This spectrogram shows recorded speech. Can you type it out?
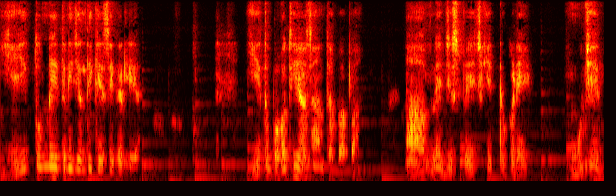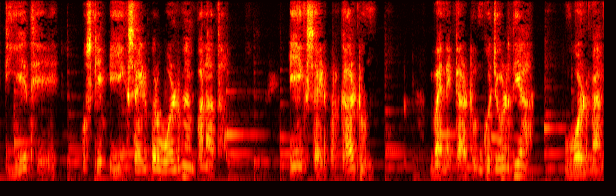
ये तुमने इतनी जल्दी कैसे कर लिया? ये तो बहुत ही आसान था, पापा। आपने जिस पेज के टुकड़े मुझे दिए थे उसके एक साइड पर वर्ल्ड मैप बना था, एक साइड पर कार्टून। मैंने कार्टून को जोड़ दिया, वर्ल्ड मैप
